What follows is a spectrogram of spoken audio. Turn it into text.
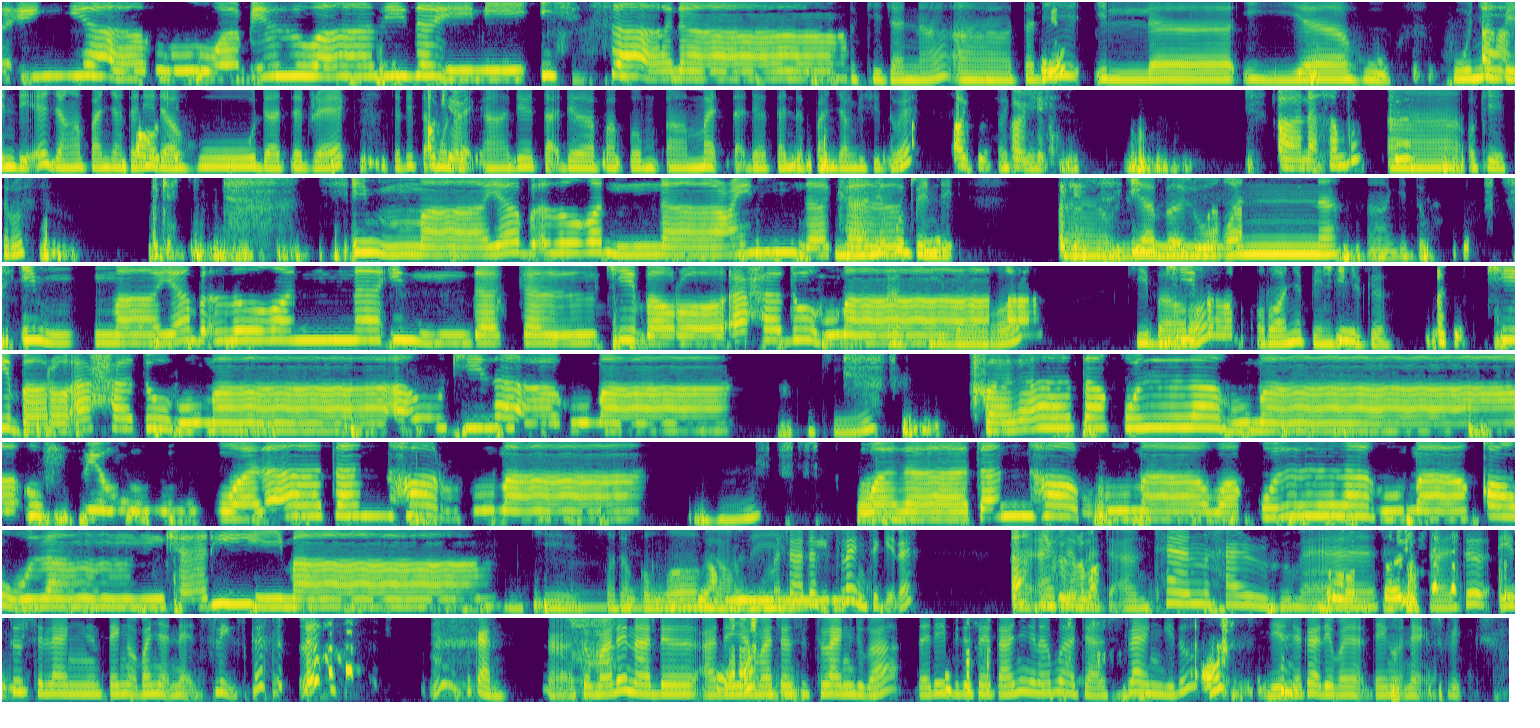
إياه وبالوالدين إحسانا Okey Jana, uh, tadi illa iyahu. Hu-nya Ah. pendek eh, jangan panjang. Tadi Oh, dah hu dah terdrag. Jadi tak mau Okey, drag. Ah, dia tak ada apa-apa uh, mat, tak ada tanda panjang di situ eh. Okay, Okey. okay. Ah, nak sambung? Ah, okey, terus. إما يبلغن عندك Nanya pun الكبر- pendek. Okay. Ah, ya belughanna. Ah, gitu. إما يبلغن عندك الكبر أحدهما Ah, kibara. Kibara. كبر Ra-nya pendek Ki- juga. كبر أحدهما أو كلاهما Okey. فلا تقل لهما أف ولا تنهرهما Mhm. ولا تنهرهما وقل لهما قولا كريما Okey. Hmm. Sadaqallahul Hmm. azim. Macam ada slang sikit eh. Ah, Ah, juga Ada lama. macam ten haruma. Oh, sorry. Ah, itu itu slang tengok banyak Netflix ke? Bukan. Nah, kemarin ada ada yang macam slang juga. Tadi bila saya tanya kenapa macam slang gitu, dia cakap dia banyak tengok Netflix.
